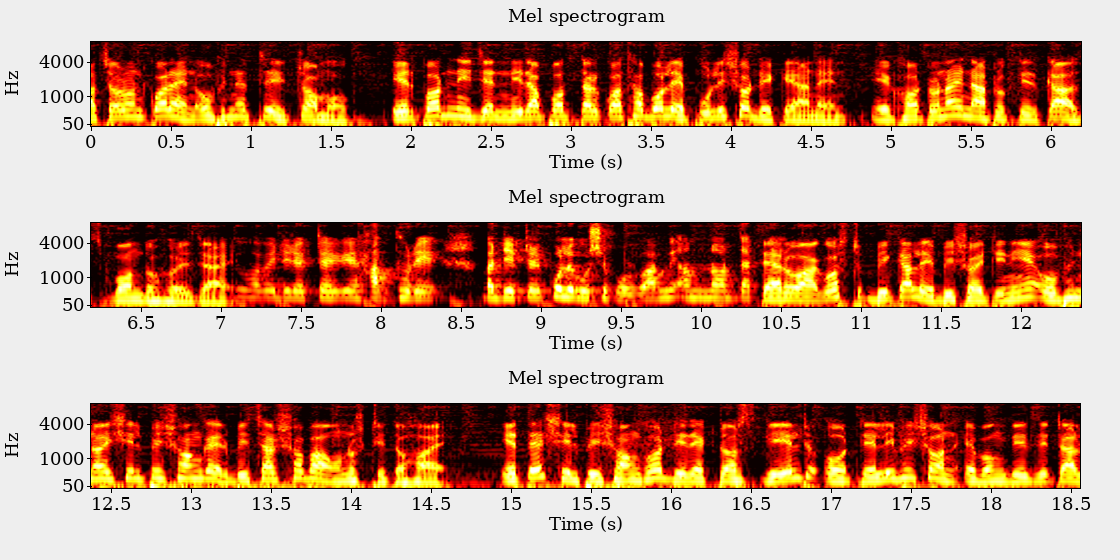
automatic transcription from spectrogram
আচরণ করেন অভিনেত্রী চমক। এরপর নিজের নিরাপত্তার কথা বলে পুলিশও ডেকে আনেন। এ ঘটনায় নাটকটির কাজ বন্ধ হয়ে যায়। ডিরেক্টরের হাত ধরে বা ডিরেক্টর কোলে বসে পড়ব? আমি আম নট দ্যাট তেরো আগস্ট বিকালে বিষয়টি নিয়ে অভিনয় শিল্পী সংঘের বিচার সভা অনুষ্ঠিত হয়। এতে শিল্পী সংঘ ডিরেক্টরস গিল্ড ও টেলিভিশন এবং digital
